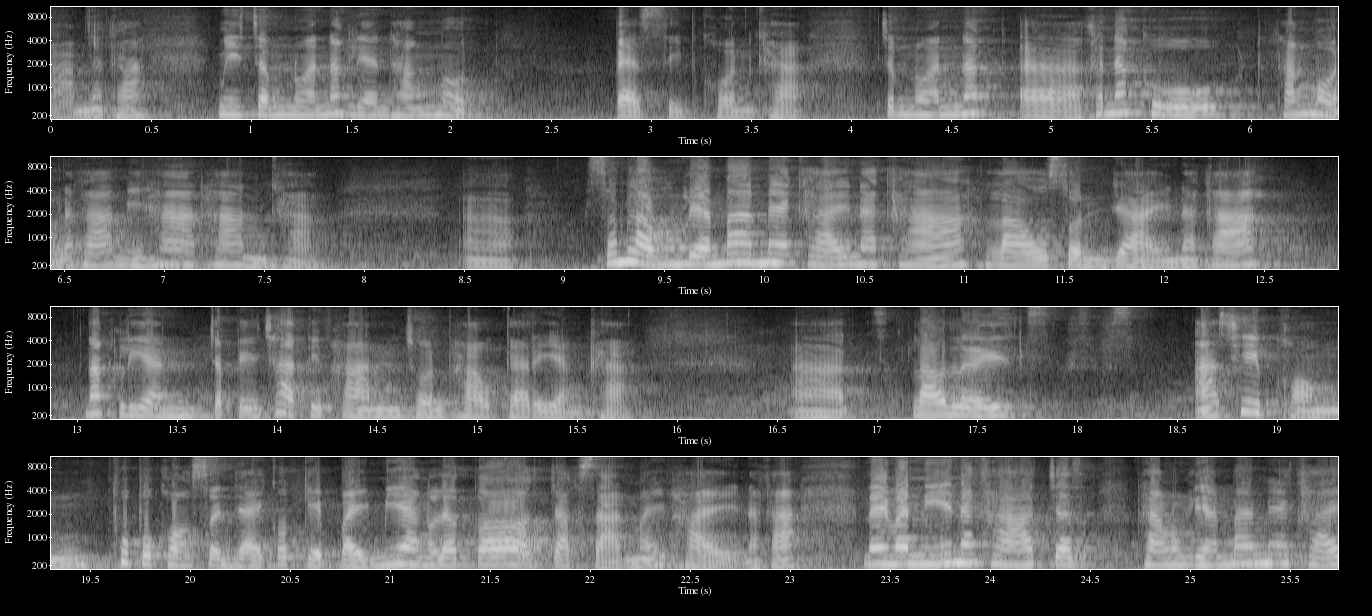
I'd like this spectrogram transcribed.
3 นะคะ มีจำนวนนักเรียนทั้งหมด 80 คนค่ะจำนวนนักคณะครูทั้งหมดนะคะมี 5 ท่านค่ะอ่าสำหรับโรงเรียนบ้านแม่ค้ายนะคะ เราส่วนใหญ่นะคะ นักเรียนจะเป็นชาติพันธุ์ชนเผ่ากะเหรี่ยงค่ะเราเลย อาชีพของผู้ปกครองส่วนใหญ่ก็เก็บใบเมี่ยง แล้วก็จักสารไม้ไผ่นะคะ ในวันนี้นะคะจะทางโรงเรียนบ้านแม่คล้าย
